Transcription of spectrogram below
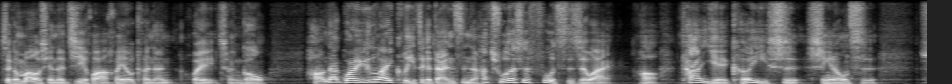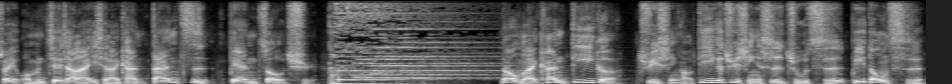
这个冒险的计划很有可能会成功。好，那关于 likely 这个单字呢？它除了是副词之外， 好，它也可以是形容词，所以我们接下来一起来看单字变奏曲。那我们来看第一个句型，好，第一个句型是主词 be 动词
